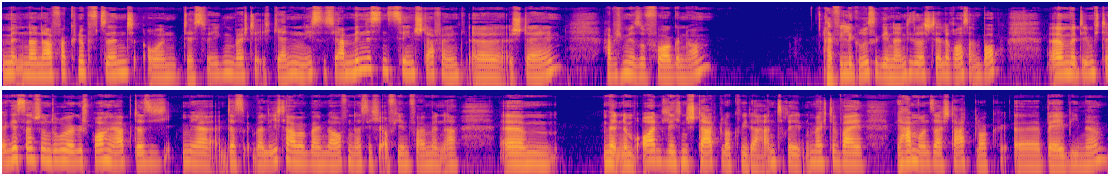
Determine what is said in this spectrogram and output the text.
miteinander verknüpft sind und deswegen möchte ich gerne nächstes Jahr mindestens zehn Staffeln äh, stellen, habe ich mir so vorgenommen. Ja, viele Grüße gehen an dieser Stelle raus an Bob, äh, mit dem ich da gestern schon drüber gesprochen habe, dass ich mir das überlegt habe beim Laufen, dass ich auf jeden Fall mit einer ähm, mit einem ordentlichen Startblock wieder antreten möchte, weil wir haben unser Startblock-Baby, äh, ne?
